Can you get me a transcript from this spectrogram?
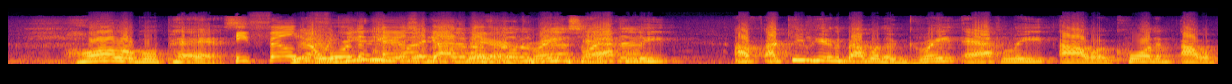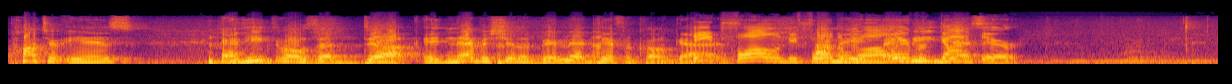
horrible pass. he fell Yeah, before the pass White got got what there. there. a great pass like athlete. I, I keep hearing about what a great athlete our quarter, our punter is, and he throws a duck. It never should have been that difficult, guys. He'd fallen before I the mean, ball ever got yes. there.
